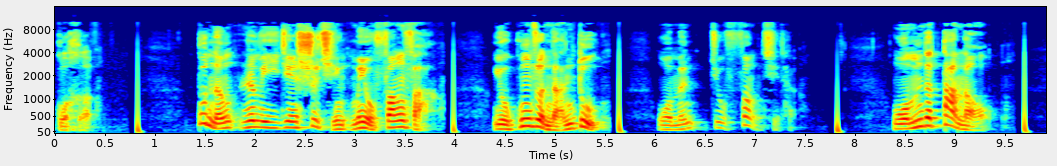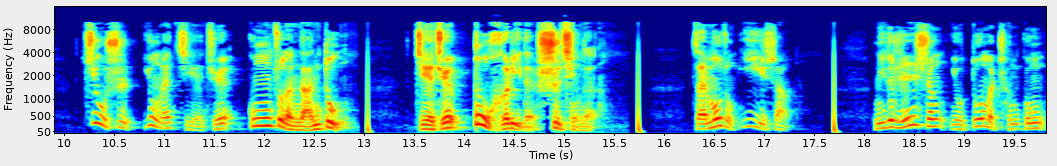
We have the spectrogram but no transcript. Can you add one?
过河。不能认为一件事情没有方法、有工作难度，我们就放弃它。我们的大脑就是用来解决工作的难度、解决不合理的事情的。在某种意义上，你的人生有多么成功，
